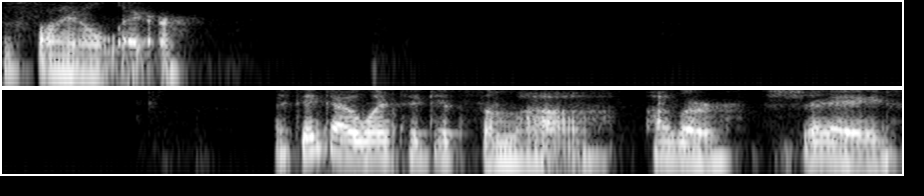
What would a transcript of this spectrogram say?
the final layer. I think I went to get some uh, other shade.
